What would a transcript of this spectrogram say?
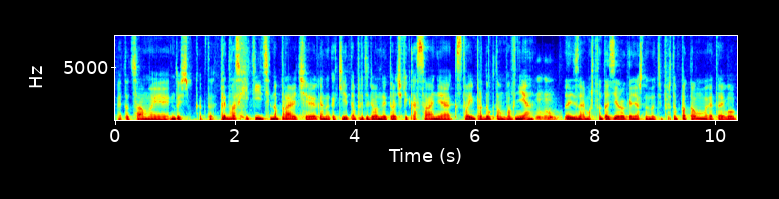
этот самый, ну, то есть как-то предвосхитить, направить человека на какие-то определенные точки касания к своим продуктам вовне? Угу. Я не знаю, может, фантазирую, конечно, но типа, чтобы потом это его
